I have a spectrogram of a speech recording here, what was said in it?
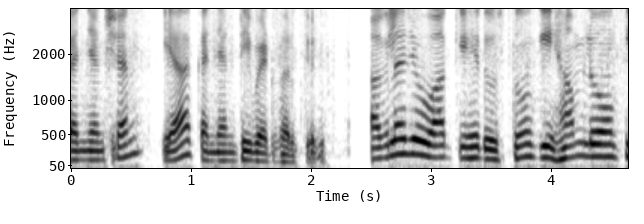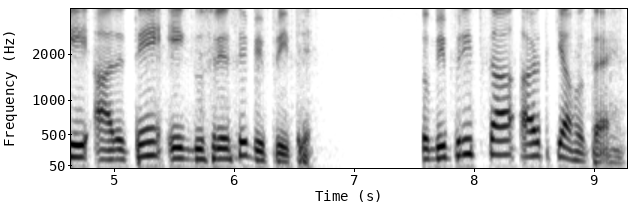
कंजंक्शन या कंजंक्टिव एडवर्ब के रूप अगला जो वाक्य है दोस्तों, कि हम लोगों की आदतें एक दूसरे से विपरीत है। तो विपरीत का अर्थ क्या होता है?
